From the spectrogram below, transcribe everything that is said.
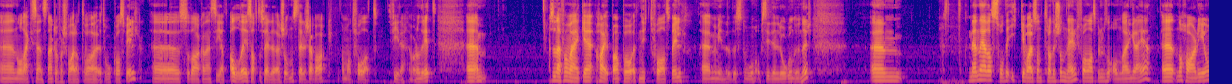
Uh, nå er ikke Svendsen her til å forsvare at det var et OK spill, uh, så da kan jeg si at alle i Saft og Svele-redaksjonen stiller seg bak om at Fallout 4 var noe dritt. Um, så derfor var jeg ikke hypa på et nytt Fallout-spill, uh, med mindre det sto Obsidian-logoen under. Um, men når jeg da så det ikke var sånn tradisjonelt Fallout-spill med sånn online-greie eh, Nå har de jo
